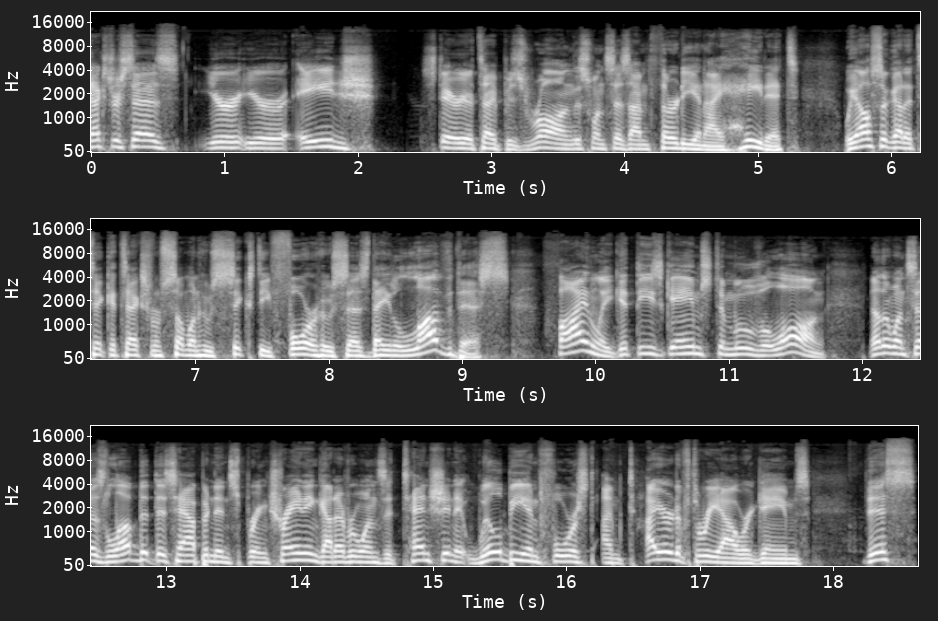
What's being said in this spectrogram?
Texter says your your age stereotype is wrong. This one says I'm 30 and I hate it. We also got a ticket text from someone who's 64 who says they love this. Finally, get these games to move along. Another one says, Love that this happened in spring training, got everyone's attention. It will be enforced. I'm tired of three hour games. This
